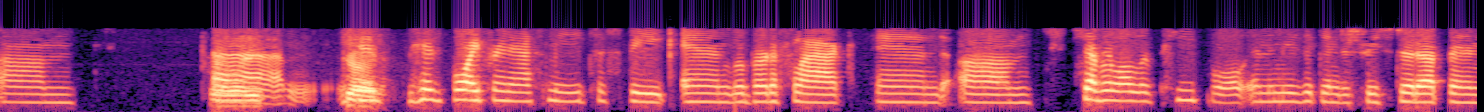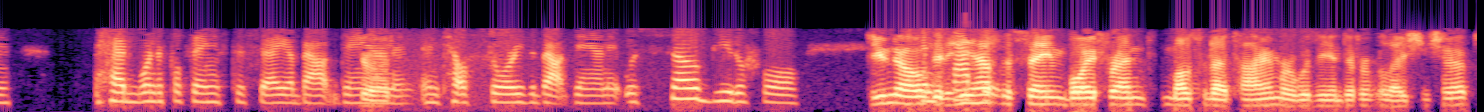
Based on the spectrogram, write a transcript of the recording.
um Really. um Good. his his boyfriend asked me to speak and Roberta Flack and um several other people in the music industry stood up and had wonderful things to say about Dan Good. and, and tell stories about Dan. It was so beautiful. Do you know? Did he have the same boyfriend most of that time, or was he in different relationships?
